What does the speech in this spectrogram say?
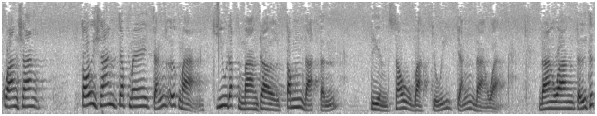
quan sang. Tối sáng chấp mê chẳng ước màng, chiếu đất màn trời tâm đạt tịnh. Tiền sâu bạc chuỗi chẳng đàng hoàng. Đàng hoàng tự thức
